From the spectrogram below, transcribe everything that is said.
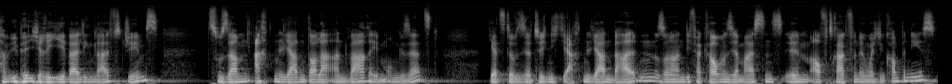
haben über ihre jeweiligen Livestreams zusammen 8 Milliarden Dollar an Ware eben umgesetzt. Jetzt dürfen sie natürlich nicht die 8 Milliarden behalten, sondern die verkaufen sie ja meistens im Auftrag von irgendwelchen Companies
